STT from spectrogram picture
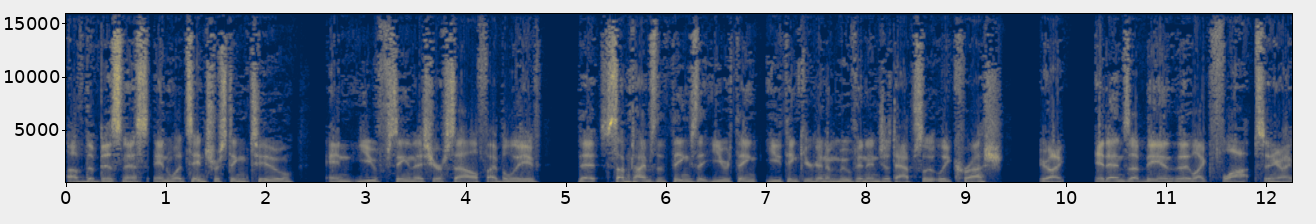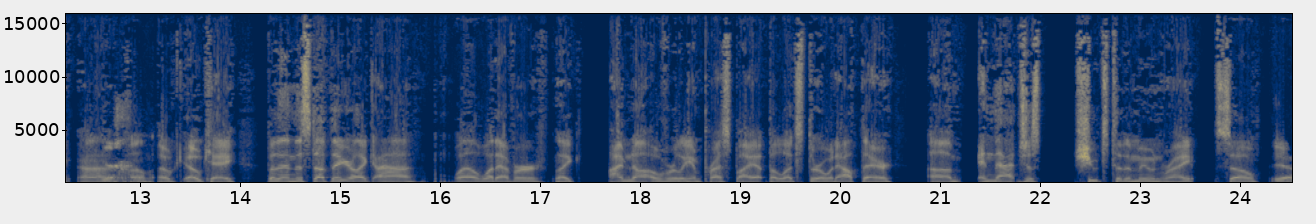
of the business. And what's interesting too, and you've seen this yourself, I believe, that sometimes the things that you think you think you're going to move in and just absolutely crush, you're like, it ends up being like flops, and you're like, ah, yeah. oh, okay. But then the stuff that you're like, ah, well, whatever. Like, I'm not overly impressed by it, but let's throw it out there. Um, and that just shoots to the moon, right? So yeah,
